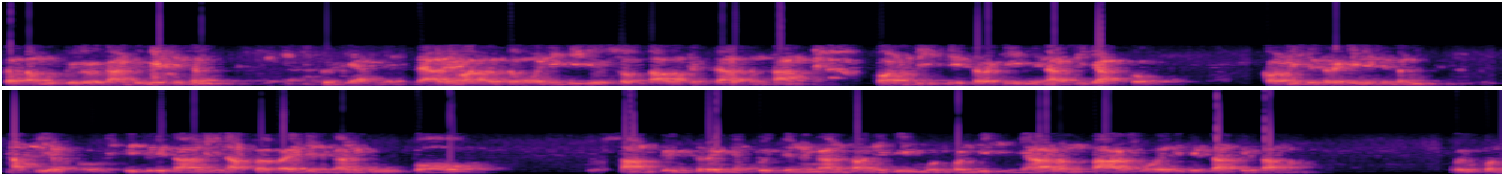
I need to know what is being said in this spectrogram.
ketemu dulu kandungnya sinten. Nah, lewat ketemu ini Yusuf tahu detail tentang kondisi terkini Nabi Yakub. Kondisi terkini sinten Nabi Yakub. Diceritani nak bapak dengan kupo, saking sering nyebut jenengan saat ini imun kondisinya rentas, woi cerita cerita. Woi pun,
